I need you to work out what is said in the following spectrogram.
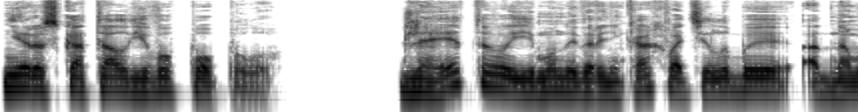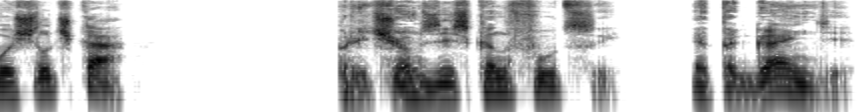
не раскатал его по полу. Для этого ему наверняка хватило бы одного щелчка. «При чем здесь Конфуций? Это Ганди».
